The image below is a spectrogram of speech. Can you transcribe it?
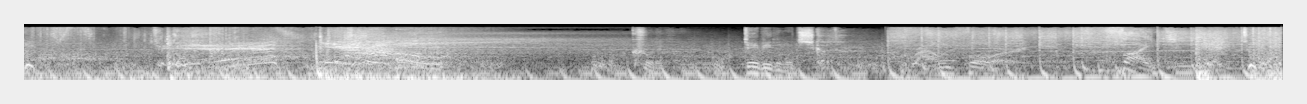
これはデビルの力だ Round 4 Fight.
